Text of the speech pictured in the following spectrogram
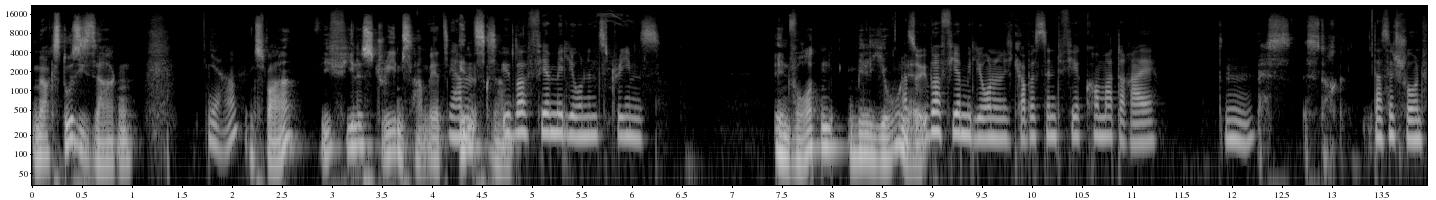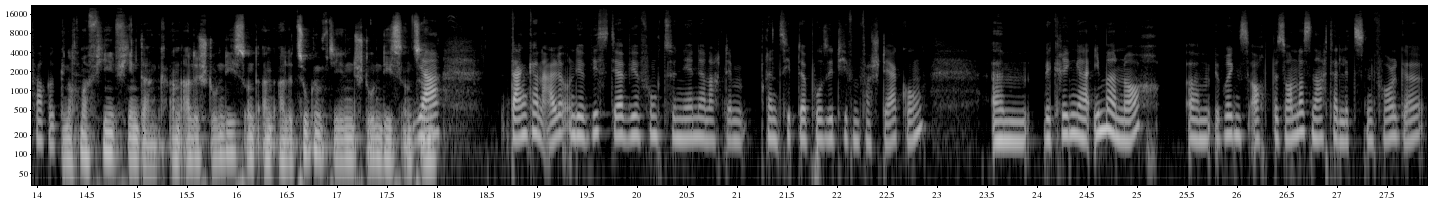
Magst du sie sagen? Ja. Und zwar, wie viele Streams haben wir jetzt Wir haben insgesamt? über 4 Millionen Streams. In Worten Millionen. Also über 4 Millionen. Ich glaube, es sind 4,3. es ist doch. Das ist schon verrückt. Nochmal vielen, vielen Dank an alle Stundis und an alle zukünftigen Stundis und so. Ja, danke an alle. Und ihr wisst ja, wir funktionieren ja nach dem Prinzip der positiven Verstärkung. Ähm, wir kriegen ja immer noch, ähm, übrigens auch besonders nach der letzten Folge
